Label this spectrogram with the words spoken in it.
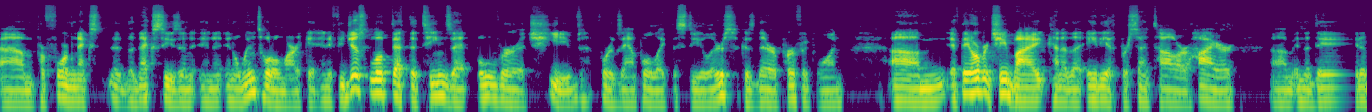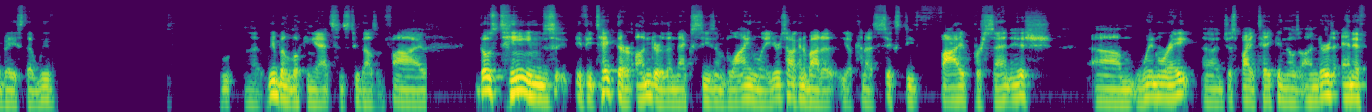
um, perform next the next season in a, in a win total market. And if you just looked at the teams that overachieved for example like the steelers because they're a perfect one um, if they overachieve by kind of the 80th percentile or higher um, in the database that we've we've been looking at since 2005, those teams, if you take their under the next season blindly, you're talking about a you know, kind of 65 percent ish um, win rate uh, just by taking those unders. And if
